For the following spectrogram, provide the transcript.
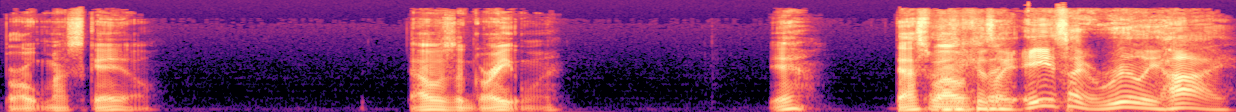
broke my scale. That was a great one. Yeah, that's why. Because like eight's like really high.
